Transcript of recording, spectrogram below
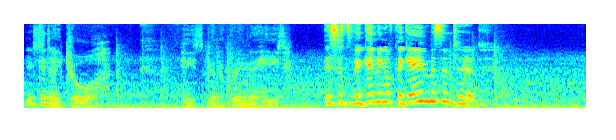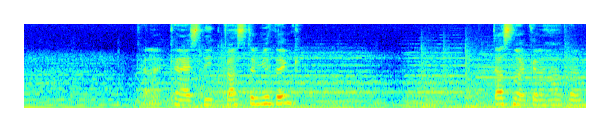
You're gonna. Stay cool. He's gonna bring the heat. This is the beginning of the game, isn't it? Can I can I sneak past him? You think? That's not gonna happen.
